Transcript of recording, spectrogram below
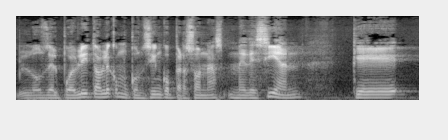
los del pueblito, hablé como con cinco personas, me decían que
